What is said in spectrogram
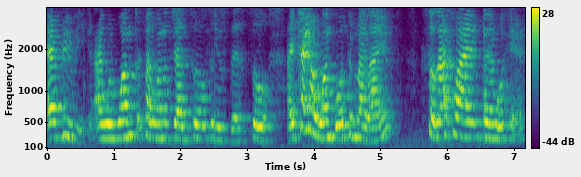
every week. I would want, if I want a gentle, to use this. So I kind of want both in my life. So that's why they're both here.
